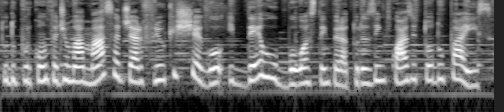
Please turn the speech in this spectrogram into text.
Tudo por conta de uma massa de ar frio que chegou e derrubou as temperaturas em quase todo o país.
